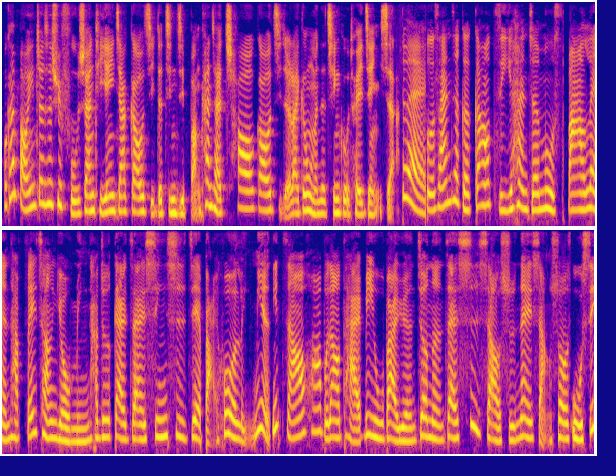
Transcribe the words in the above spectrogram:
我看宝英这次去釜山体验一家高级的经济榜，看起来超高级的，来跟我们的亲骨推荐一下。对，釜山这个高级汗蒸木 SPA Land，它非常有名，它就是盖在新世界百货里面。你只要花不到台币五百元，就能在四小时内享受五星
